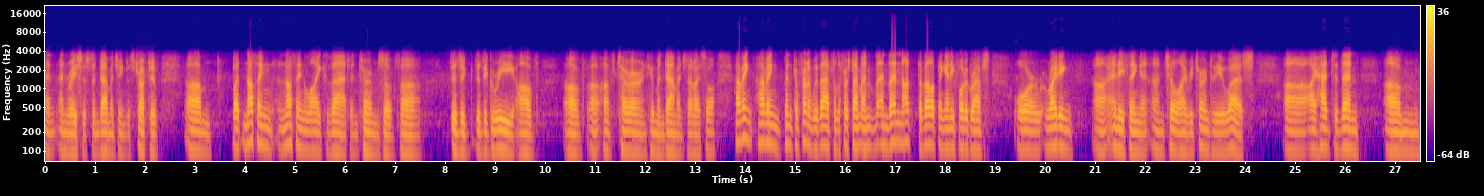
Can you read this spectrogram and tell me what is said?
and and racist and damaging, destructive. Um, but nothing, nothing like that in terms of uh, the, de- the degree of of uh, of terror and human damage that I saw. Having having been confronted with that for the first time, and and then not developing any photographs or writing uh, anything until I returned to the U.S., uh, I had to then um,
